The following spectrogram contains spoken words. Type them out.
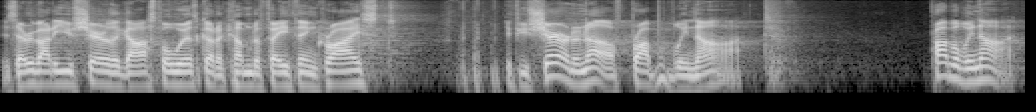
Is everybody you share the gospel with going to come to faith in Christ? If you share it enough, probably not. Probably not.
